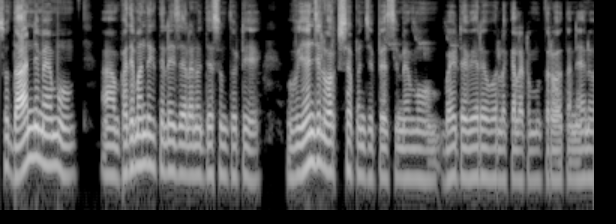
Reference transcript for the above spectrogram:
సో దాన్ని మేము పది మందికి తెలియజేయాలనే ఉద్దేశంతో ఏంజిల్ వర్క్షాప్ అని చెప్పేసి మేము బయట వేరే ఊర్లోకి వెళ్ళటము తర్వాత నేను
